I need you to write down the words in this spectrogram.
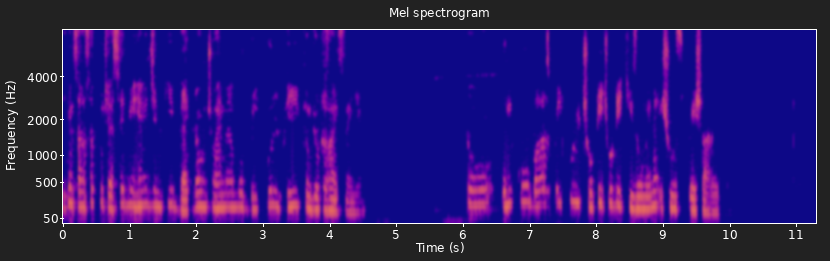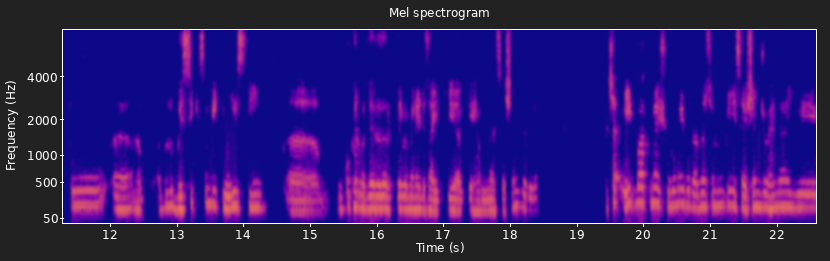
लेकिन साथ साथ कुछ ऐसे भी हैं जिनकी बैकग्राउंड जो है ना, वो बिल्कुल भी कंप्यूटर साइंस नहीं है। तो उनको बस बिल्कुल छोटी छोटी चीज़ों में ना इश्यूज़ पेश आ रहे थे। तो अब जो बेसिक किस्म की क्यूरीज थी उनको फिर मद्देनजर रखते हुए मैंने डिसाइड किया कि हम ना सेशन कर लें। अच्छा एक बात मैं शुरू में ही बताना चाहूँ कि ये सेशन जो है ना, ये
